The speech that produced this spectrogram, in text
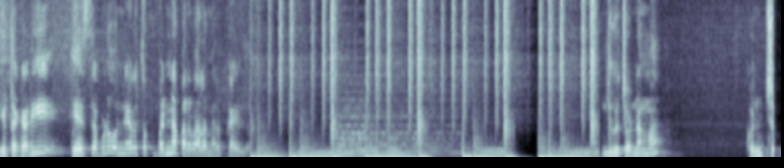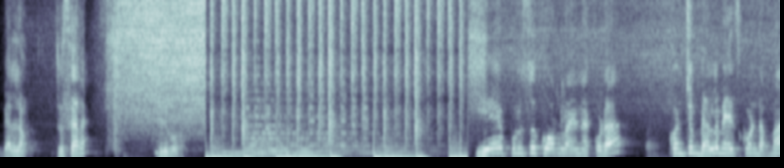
ఇట్ట ఇట్లా కడిగి వేసేటప్పుడు నీళ్ళ చుక్క పడినా పర్వాలా మిరపకాయలు ఇదిగో చూడమ్మా కొంచెం బెల్లం. చూసారా? ఇదిగో. ఏ పులుసు కూరలో అయినా కూడా కొంచెం బెల్లం వేసుకోండి అమ్మా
